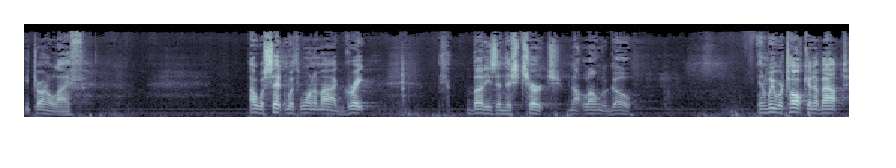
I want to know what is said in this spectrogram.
Eternal life. I was sitting with one of my great buddies in this church not long ago. And we were talking about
